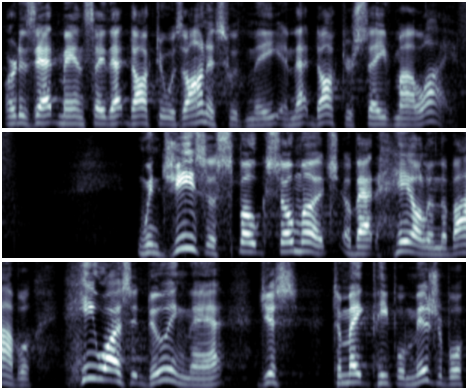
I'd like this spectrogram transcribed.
Or does that man say, that doctor was honest with me and that doctor saved my life? When Jesus spoke so much about hell in the Bible, he wasn't doing that just to make people miserable.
